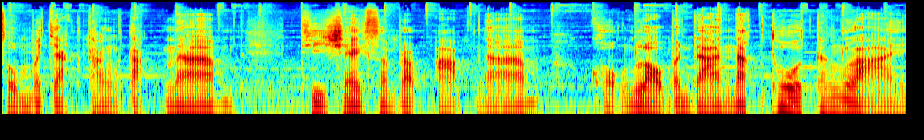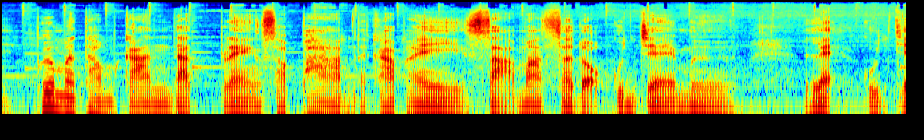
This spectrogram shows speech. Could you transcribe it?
สมมาจากถังตักน้ำที่ใช้สำหรับอาบน้ำของเหล่าบรรดานักโทษทั้งหลาย เพื่อมาทำการดัดแปลงสภาพนะครับให้สามารถสะดาะกุญแจมือ และกุญแจ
